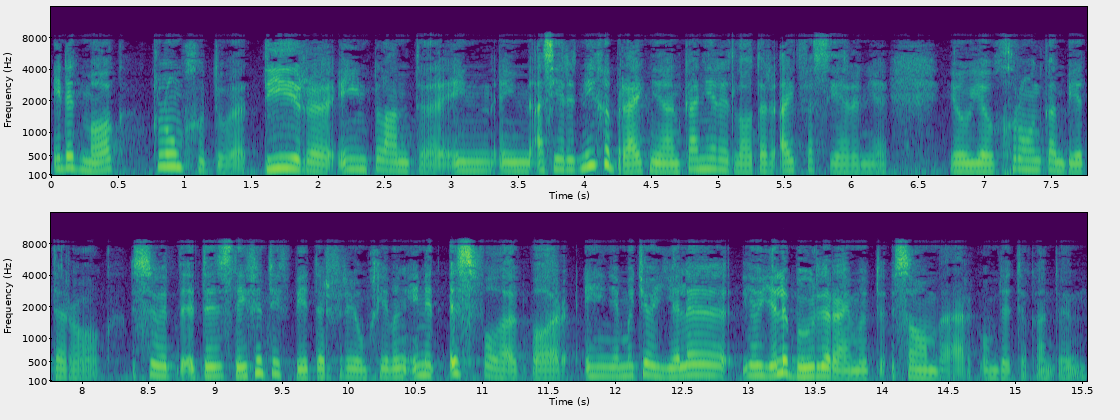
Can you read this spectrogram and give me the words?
en dit maak klomp goed dood, diere en plante en en as jy dit nie gebruik nie, dan kan jy dit later uitfaseer en jy jou jou grond kan beter raak. So dit is definitief beter vir die omgewing en dit is volhoubaar en jy moet jou hele jou hele boerdery moet saamwerk om dit te kan doen.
